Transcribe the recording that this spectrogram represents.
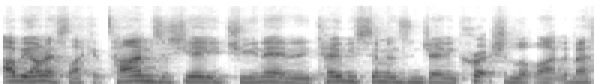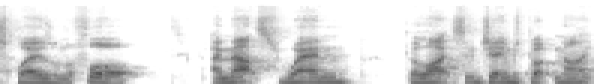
I'll be honest, like at times this year you tune in and Kobi Simmons and Jaylen Crutcher look like the best players on the floor. And that's when the likes of James Bouknight,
